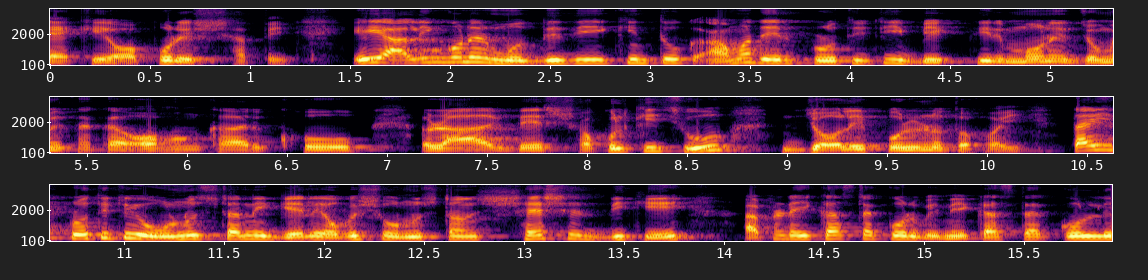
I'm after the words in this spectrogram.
একে অপরের সাথে। এই আলিঙ্গনের মধ্যে দিয়ে কিন্তু আমাদের প্রতিটি ব্যক্তির মনে জমে থাকা অহংকার, ক্ষোভ, রাগ, দেশ সকল কিছু জলে পরিণত হয়। তাই প্রতিটি অনুষ্ঠানে গেলে অবশ্য অনুষ্ঠান শেষের দিকে আপনারা এই কাজটা করবেন, এই কাজটা করলে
